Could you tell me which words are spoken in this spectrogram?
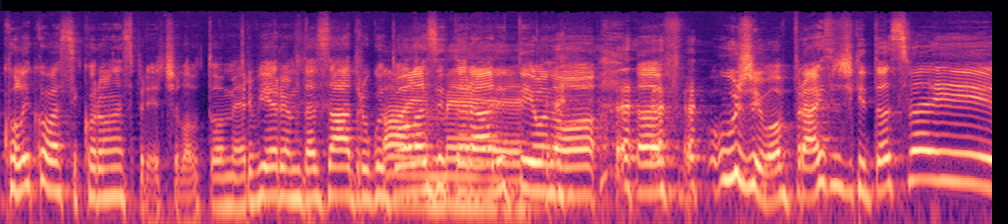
koliko vas je korona spriječila u tome? Jer vjerujem da zadrugu dolazite raditi ono, e, uživo praktički to sve i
